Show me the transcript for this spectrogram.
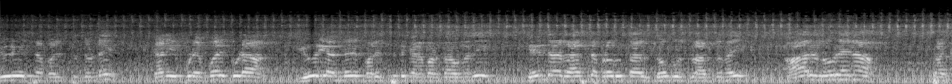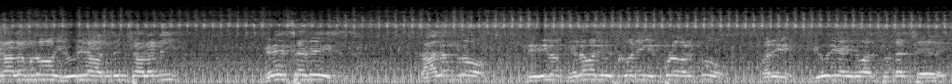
యూరియా ఇచ్చిన పరిస్థితి ఉండే. కానీ ఇప్పుడు ఎవ్వరికి కూడా యూరియా అందని పరిస్థితి కనబడతా ఉన్నది. కేంద్ర రాష్ట్ర ప్రభుత్వాలు దోబూసులాడుతున్నాయి ఆరు నూరైనా సకాలంలో యూరియా అందించాలని వేసవి కాలంలో నిలు నిల్వ చేసుకొని ఇప్పటి వరకు మరి యూరియా ఇవ్వాల్సి ఉండదు చేయలేదు.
